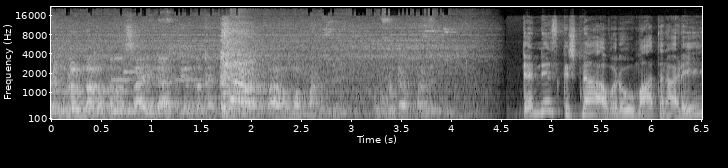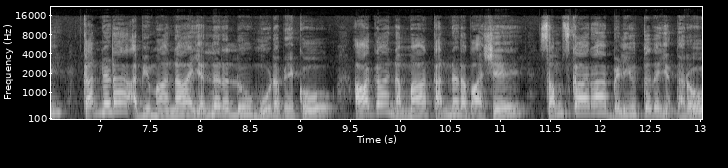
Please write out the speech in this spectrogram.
ಬೆಂಗಳೂರು ನಗರದಲ್ಲೂ ಸಹ ಈಗ ಕೇಂದ್ರ ಕಚೇರಿ ಪ್ರಾರಂಭ ಮಾಡಿದ್ವಿ ಗುರುಮಠ ಮಾಡಿದ್ವಿ. ಟೆನ್ನಿಸ್ ಕೃಷ್ಣ ಅವರು ಮಾತನಾಡಿ ಕನ್ನಡ ಅಭಿಮಾನ ಎಲ್ಲರಲ್ಲೂ ಮೂಡಬೇಕು ಆಗ ನಮ್ಮ ಕನ್ನಡ ಭಾಷೆ ಸಂಸ್ಕಾರ ಬೆಳೆಯುತ್ತದೆ ಎಂದರು.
